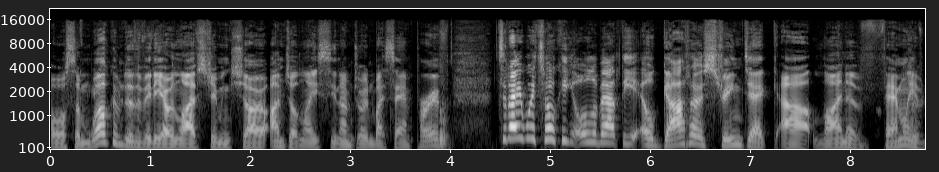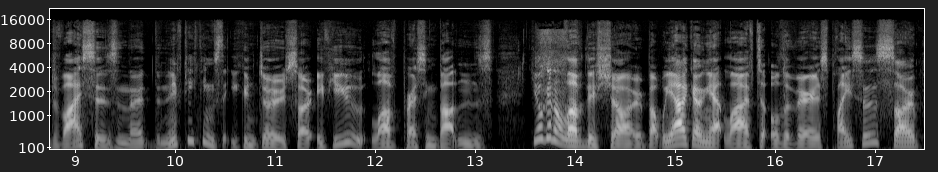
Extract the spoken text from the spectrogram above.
Awesome. Welcome to the video and live streaming show. I'm John Lacey and I'm joined by Sam Proof. Today we're talking all about the Elgato Stream Deck uh, line of family of devices and the, the nifty things that you can do. So if you love pressing buttons, you're going to love this show. But we are going out live to all the various places. So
